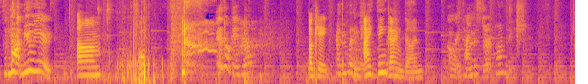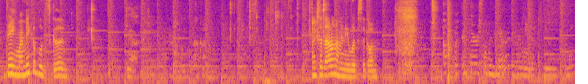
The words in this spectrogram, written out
It's not New Year's. Um. Oh. It's okay, girl. okay, Everybody makes I think mistakes. I'm done. Okay, time to start foundation. Dang, my makeup looks good. Yeah. I'm not gonna look that good. Except I don't have any lipstick on. Is there some in here? If you would like to look.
